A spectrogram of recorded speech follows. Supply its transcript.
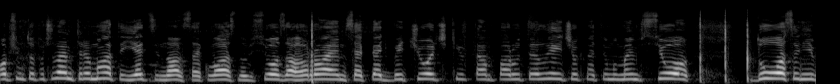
В общем-то, починаємо тримати, є ціна, все класно, все, загораємося, п'ять бичочків, там пару теличок, на цьому маємо все. До осені,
